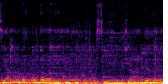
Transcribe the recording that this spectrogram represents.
角落里，欣赏了。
